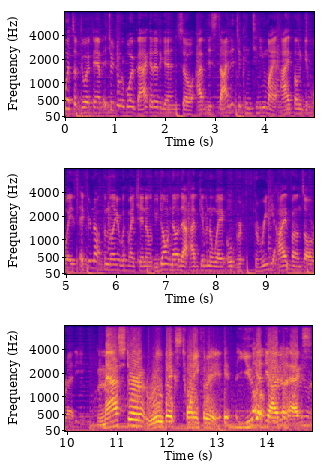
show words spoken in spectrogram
What's up, Joy fam? It's your Joy Boy back at it again. So I've decided to continue my iPhone giveaways. If you're not familiar with my channel, you don't know that I've given away over three iPhones already. Master Rubik's 23. You get the oh, iPhone X.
